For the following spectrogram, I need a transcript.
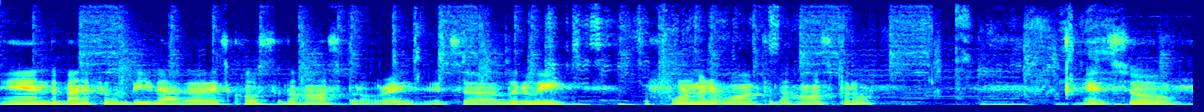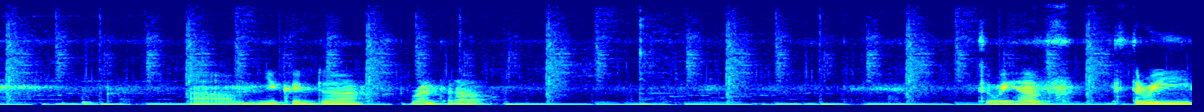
And the benefit would be that uh, it's close to the hospital, right? It's uh, literally a four minute walk to the hospital. And so um, you could uh, rent it out. So we have three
